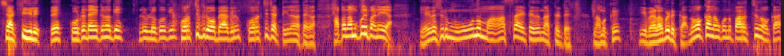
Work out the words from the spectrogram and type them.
ചട്ടിയിൽ ദേ കൂർക്കണ്ടായിക്കണോക്കെ നോക്കിയേ. ഉള്ളിൽ ഉള്ളിലേക്ക് നോക്കിയേ. കുറച്ച് ഗ്രോ ബാഗിലും കുറച്ച് ചട്ടിയിലും നട്ടേക്കണം. അപ്പോൾ നമുക്കൊരു പണി ചെയ്യാം. ഏകദേശം ഒരു മൂന്ന് മാസമായിട്ട് ഇത് നട്ടിട്ട് നമുക്ക് ഈ വിളവെടുക്കാം. നോക്കാം നമുക്കൊന്ന് പറിച്ച് നോക്കാം.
